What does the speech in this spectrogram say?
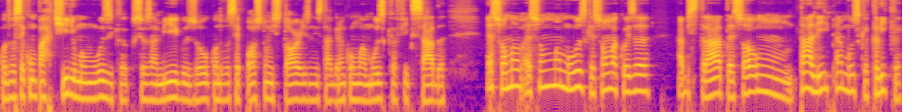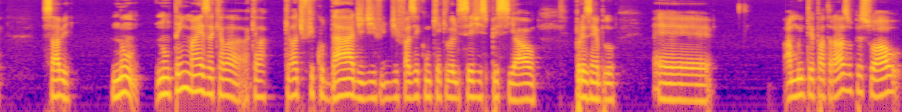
quando você compartilha uma música com seus amigos ou quando você posta um stories no Instagram com uma música fixada, é só uma, é só uma música, é só uma coisa abstrata, é só um. Tá ali, é a música, clica, sabe? Não, não tem mais aquela, aquela, aquela dificuldade de, de fazer com que aquilo seja especial. Por exemplo, é, há muito tempo atrás o pessoal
